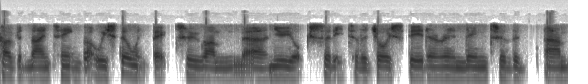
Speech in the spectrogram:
COVID 19. But we still went back to um, uh, New York City to the Joyce Theatre and then to the um,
